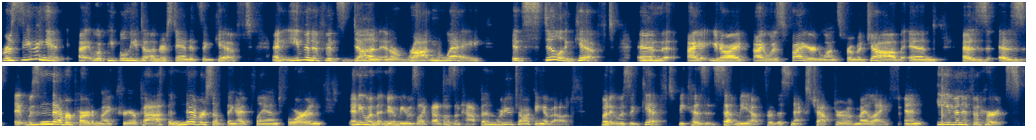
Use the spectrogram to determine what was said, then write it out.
receiving it, what people need to understand, it's a gift. And even if it's done in a rotten way, it's still a gift. And I, you know, I I was fired once from a job and as as it was never part of my career path and never something I planned for. And anyone that knew me was like, that doesn't happen. What are you talking about? but it was a gift because it set me up for this next chapter of my life. And even if it hurts,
